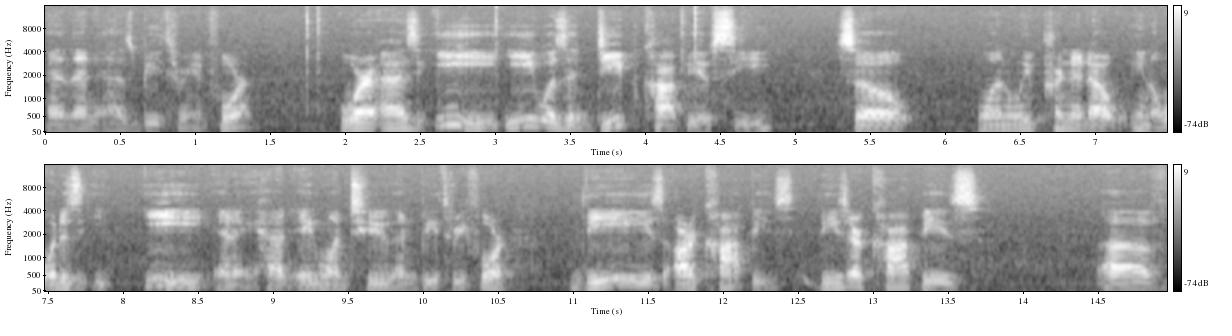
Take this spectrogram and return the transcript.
and then it has B3 and 4. Whereas E, E was a deep copy of C. So when we printed out, you know, what is E, and it had A1, 2, and B3, 4, these are copies. These are copies of,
